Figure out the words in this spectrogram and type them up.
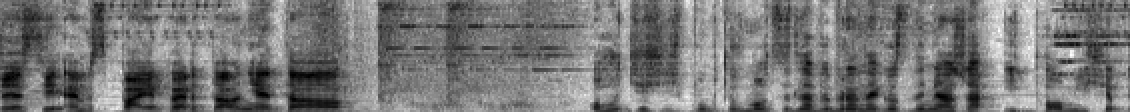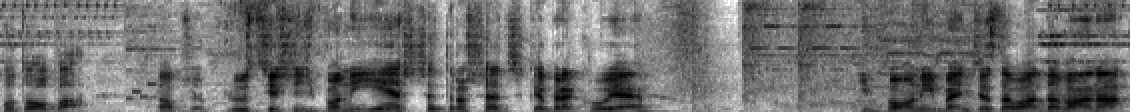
Jesse M. Spiper, to nie to. O, 10 punktów mocy dla wybranego zdymiarza i to mi się podoba. Dobrze, plus 10 Bonnie. Jeszcze troszeczkę brakuje. I Bonnie będzie załadowana.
